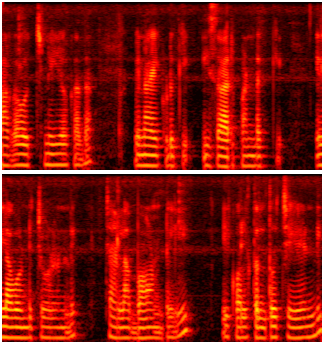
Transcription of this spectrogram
బాగా వచ్చినాయో కదా వినాయకుడికి ఈసారి పండక్కి. ఇలా వండి చూడండి. చాలా బాగుంటాయి. ఈ కొలతలతో చేయండి.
